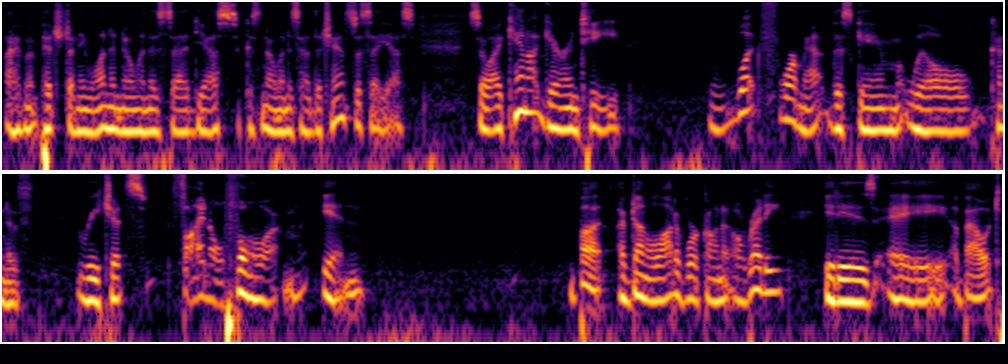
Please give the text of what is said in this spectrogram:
I haven't pitched anyone and no one has said yes because no one has had the chance to say yes. So I cannot guarantee what format this game will kind of reach its final form in. But I've done a lot of work on it already. It is a about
